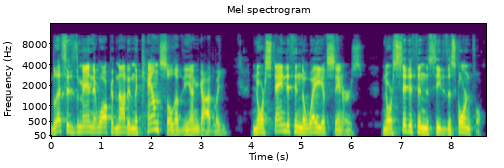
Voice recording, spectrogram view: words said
Blessed is the man that walketh not in the counsel of the ungodly, nor standeth in the way of sinners, nor sitteth in the seat of the scornful.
